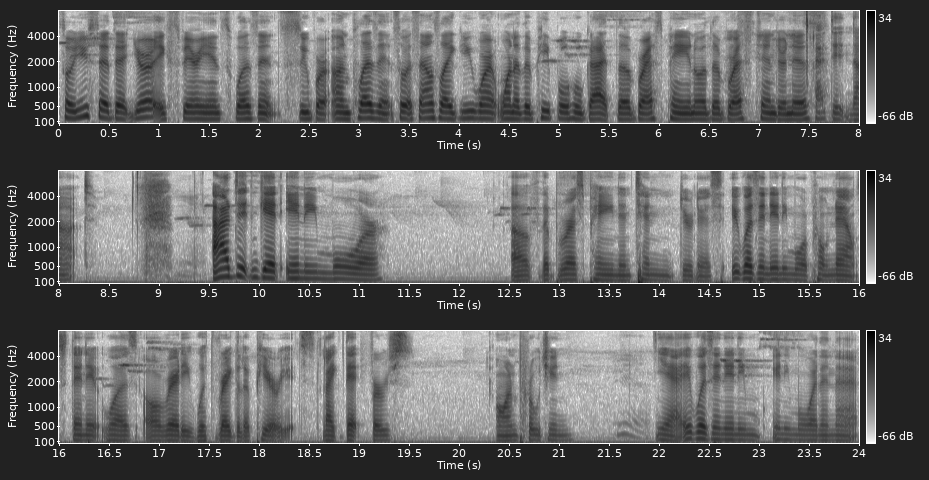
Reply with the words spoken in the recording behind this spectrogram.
So you said that your experience wasn't super unpleasant. So it sounds like you weren't one of the people who got the breast pain or the breast tenderness. I did not. I didn't get any more of the breast pain and tenderness. It wasn't any more pronounced than it was already with regular periods. Like that first on approaching. Yeah, it wasn't any any more than that.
